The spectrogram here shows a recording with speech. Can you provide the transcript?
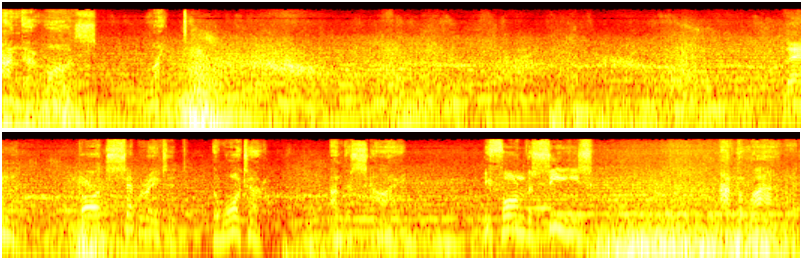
And there was light. Then God separated the water and the sky. He formed the seas and the land.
